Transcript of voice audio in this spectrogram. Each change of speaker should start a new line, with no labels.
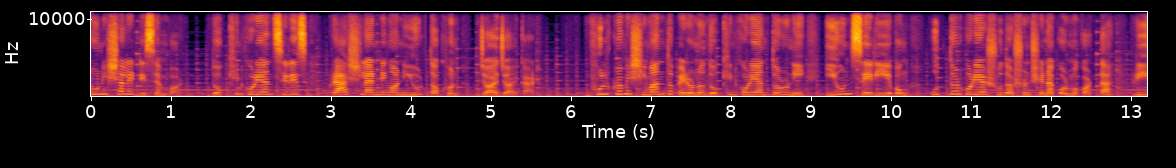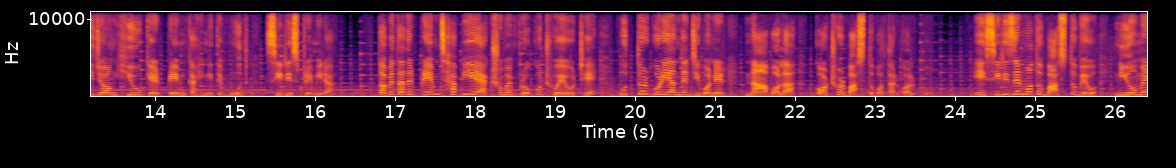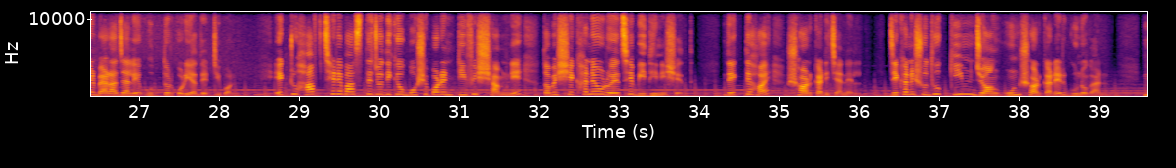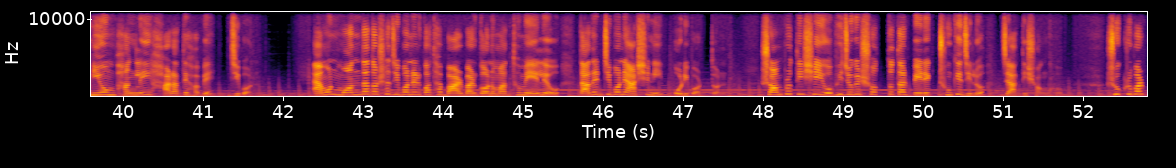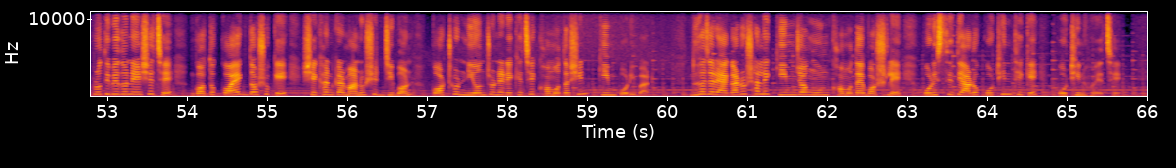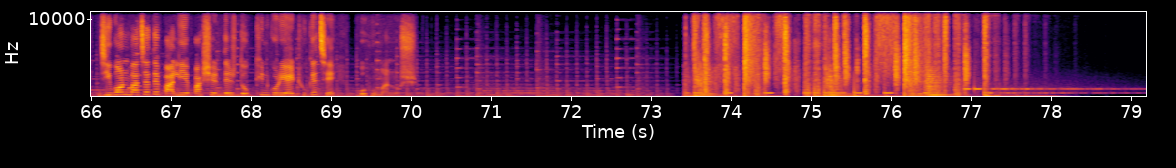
উনিশ সালের ডিসেম্বর, দক্ষিণ Korean series crash landing on your তখন জয় জয়কার। ভুলক্রমে সীমান্ত পেরোনো দক্ষিণ কোরিয়ান তরুণী ইউন সেরি এবং উত্তর কোরিয়ার সুদর্শন সেনা কর্মকর্তা রি জং হিউকের প্রেম কাহিনীতে বুধ সিরিজ প্রেমীরা। তবে তাদের প্রেম ছাপিয়ে একসময় প্রকট হয়ে ওঠে উত্তর কোরিয়ানদের জীবনের না বলা কঠোর বাস্তবতার গল্প। এই সিরিজের মতো বাস্তবেও নিয়মের বেড়াজালে উত্তর কোরিয়াদের জীবন। একটু হাফ ছেড়ে বাঁচতে যদি কেউ বসে পড়েন টিভির সামনে, তবে সেখানেও রয়েছে বিধিনিষেধ। দেখতে হয় সরকারি চ্যানেল, যেখানে শুধু কিম জং উন সরকারের গুণগান। নিয়ম ভাঙলেই হারাতে হবে জীবন। এমন মন্দাদশা জীবনের কথা বারবার গণমাধ্যমে এলেও তাদের জীবনে আসেনি পরিবর্তন। সম্প্রতি সেই অভিযোগের সত্যতার পেরেক ঠুঁকেছিল জাতিসংঘ। শুক্রবার প্রতিবেদনে এসেছে, গত কয়েক দশকে সেখানকার মানুষের জীবন কঠোর নিয়ন্ত্রণে রেখেছে ক্ষমতাসীন কিম পরিবার। দু হাজার এগারো সালে কিম জং উন ক্ষমতায় বসলে পরিস্থিতি আরও কঠিন থেকে কঠিন হয়েছে। জীবন বাঁচাতে পালিয়ে পাশের দেশ দক্ষিণ কোরিয়ায় ঢুকেছে বহু মানুষ।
